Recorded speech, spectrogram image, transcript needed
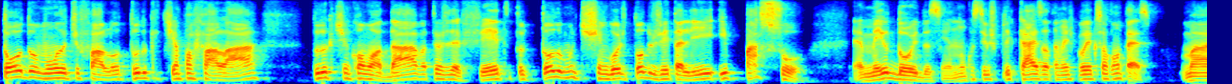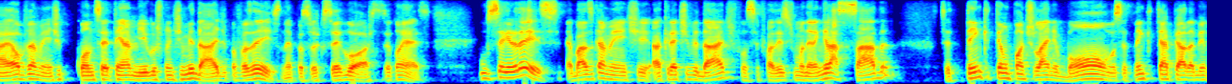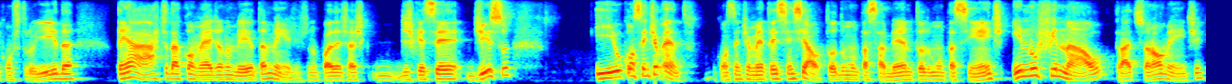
Todo mundo te falou tudo que tinha para falar, tudo que te incomodava, teus defeitos, todo mundo te xingou de todo jeito ali e passou. É meio doido, assim. Eu não consigo explicar exatamente por que isso acontece. Mas, obviamente, quando você tem amigos com intimidade para fazer isso, né? Pessoas que você gosta, você conhece. O segredo é esse. É basicamente a criatividade, você fazer isso de maneira engraçada. Você tem que ter um punchline bom, você tem que ter a piada bem construída. Tem a arte da comédia no meio também. A gente não pode deixar de esquecer disso. E o consentimento. O consentimento é essencial. Todo mundo está sabendo, todo mundo está ciente. E no final, tradicionalmente,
